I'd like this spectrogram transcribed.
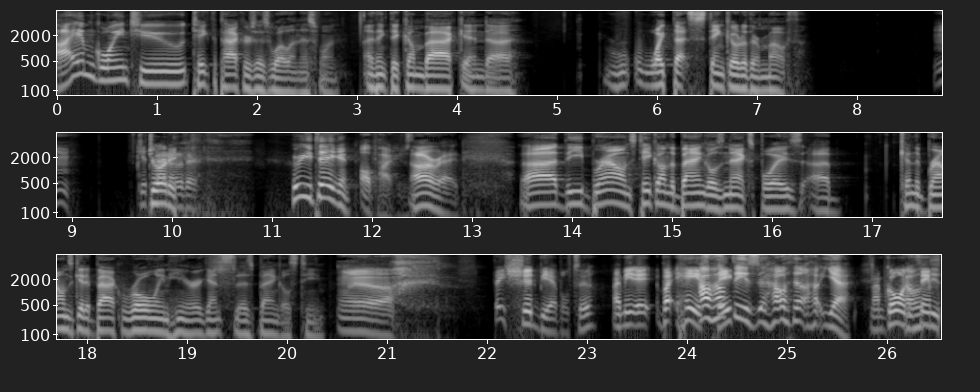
I am going to take the Packers as well in this one. I think they come back and uh, w- wipe that stink out of their mouth. Get Jordy. that out of there. Who are you taking? all Packers. All right. Uh, the Browns take on the Bengals next, boys. Uh, can the Browns get it back rolling here against this Bengals team? Ugh. They should be able to. I mean, it, but hey, How it's Baker- healthy is how, how? Yeah, I'm going to how the same healthy is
